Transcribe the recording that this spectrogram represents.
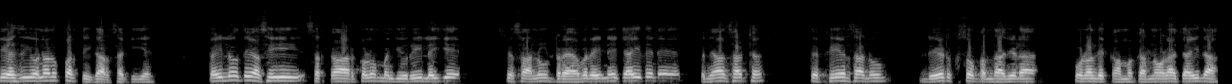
ਕਿ ਅਸੀਂ ਉਹਨਾਂ ਨੂੰ ਭਰਤੀ ਕਰ ਸਕੀਏ। ਪਹਿਲੋਂ ਤੇ ਅਸੀਂ ਸਰਕਾਰ ਕੋਲੋਂ ਮਨਜ਼ੂਰੀ ਲਈਏ ਕਿ ਸਾਨੂੰ ਡਰਾਈਵਰ ਇੰਨੇ ਚਾਹੀਦੇ ਨੇ 50 60 ਤੇ ਫਿਰ ਸਾਨੂੰ 150 ਬੰਦਾ ਜਿਹੜਾ ਉਹਨਾਂ ਦੇ ਕੰਮ ਕਰਨ ਵਾਲਾ ਚਾਹੀਦਾ।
